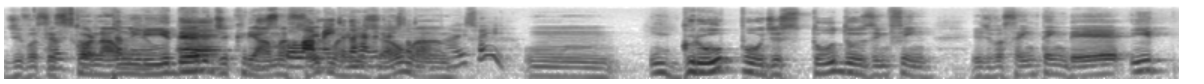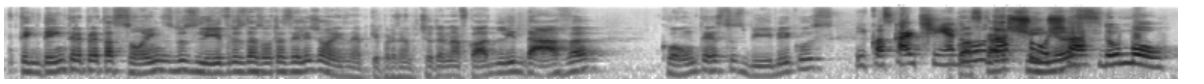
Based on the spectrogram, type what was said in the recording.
de você É se tornar um líder, é, de criar uma seita, uma religião, uma, É isso aí. um, um grupo de estudos, enfim, e de você entender e entender interpretações dos livros das outras religiões, né? Porque, por exemplo, Children of God lidava com textos bíblicos E com as cartinhas Com do, as da cartinhas. Xuxa, do Mo.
